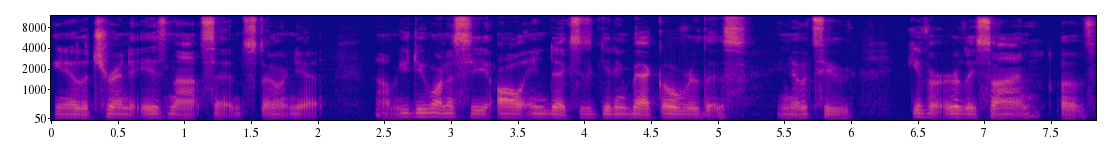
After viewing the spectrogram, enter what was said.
you know, the trend is not set in stone yet. Um, you do want to see all indexes getting back over this, you know, to give an early sign of,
